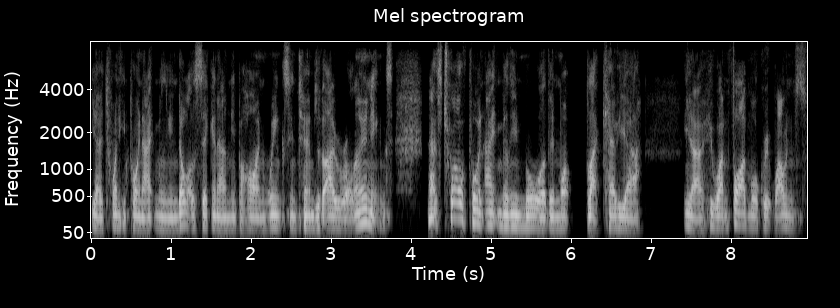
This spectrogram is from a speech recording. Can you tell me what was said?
you know twenty point eight million dollars, second only behind Winx in terms of overall earnings. That's twelve point eight million more than what Black Caviar, you know, who won five more Group Ones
